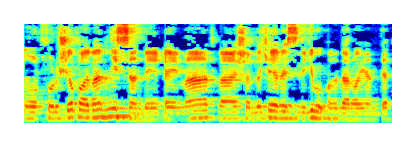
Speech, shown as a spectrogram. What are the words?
مرغ فروشی ها پایبند نیستن به این قیمت و انشالله که رسیدگی بکنه در آینده.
